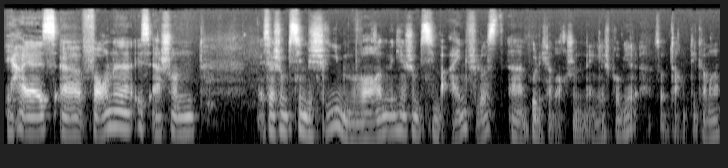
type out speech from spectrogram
ja, er ist äh, vorne ist er schon ist ja schon ein bisschen beschrieben worden, bin hier schon ein bisschen beeinflusst. Äh, gut, ich habe auch schon in Englisch probiert, so also, da die Kamera,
